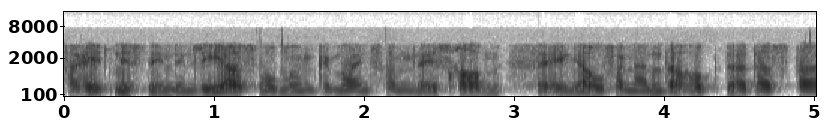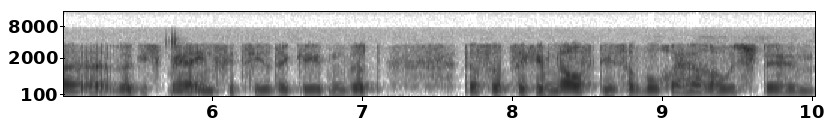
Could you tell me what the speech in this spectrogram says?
Verhältnissen in den Leas, wo man im gemeinsamen Essraum äh, eng aufeinander hockt, dass da wirklich mehr Infizierte geben wird. Das wird sich im Laufe dieser Woche herausstellen.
